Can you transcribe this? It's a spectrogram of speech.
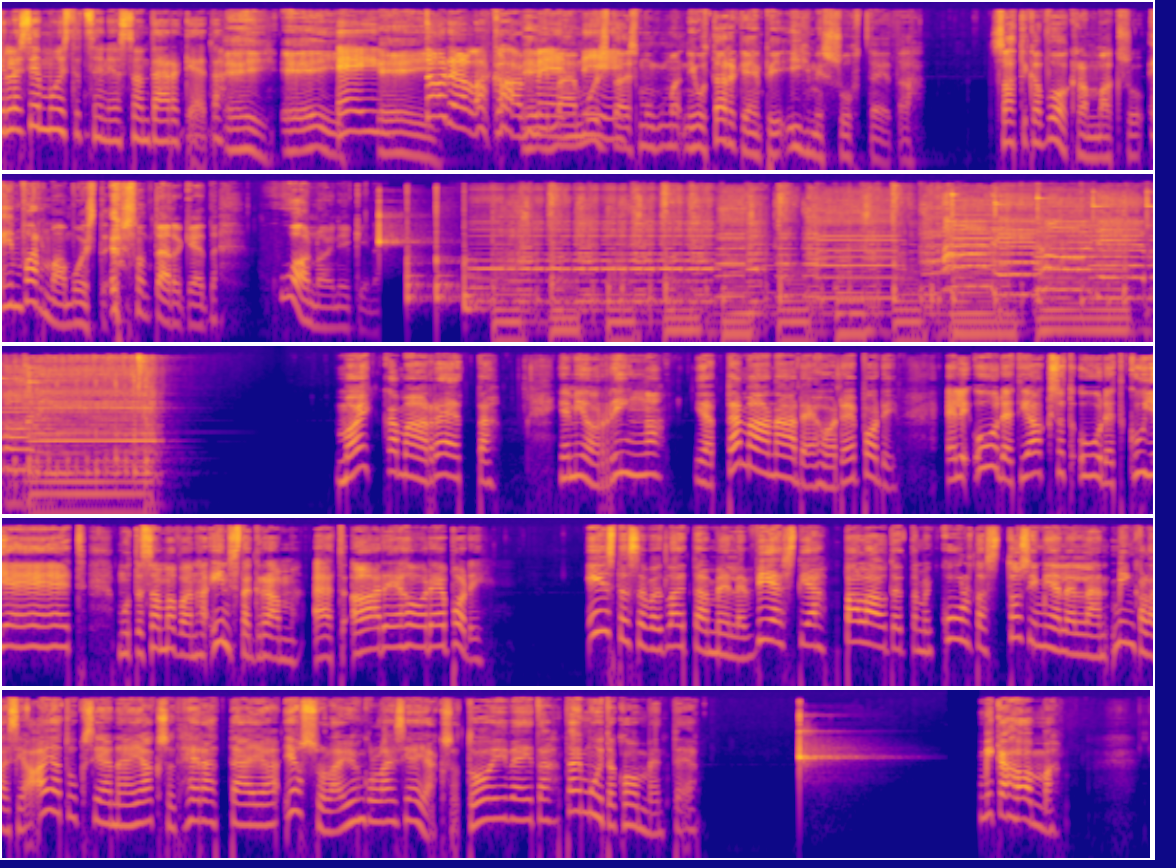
Kyllä sä muistat sen, jos se on tärkeää. Ei, ei, Ei, ei. todellakaan Ei, mene mä en niin. muista edes mun niinku tärkeimpiä ihmissuhteita. Saattika vuokranmaksu? En varmaan muista, jos on tärkeää. Huonoin ikinä. Moikka, mä oon Reetta Ja mi on Ringa. ja tämä on ADHD-podi. Eli uudet jaksot, uudet kujeet, mutta sama vanha Instagram, at ADHD-podi. Instassa voit laittaa meille viestiä, palautetta, me kuultais tosi mielellään, minkälaisia ajatuksia nämä jaksot herättää ja jos sulla on jonkinlaisia jaksotoiveita tai muita kommentteja. Mikä homma?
